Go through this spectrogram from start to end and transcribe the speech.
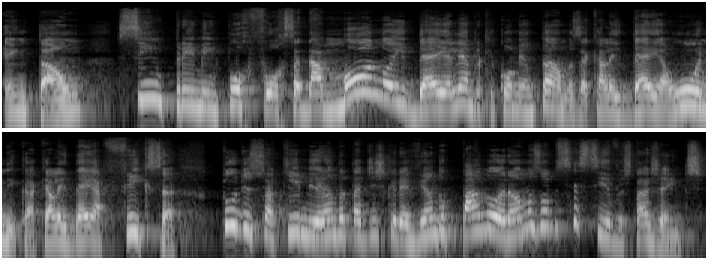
então, se imprimem por força da monoideia, lembra que comentamos? Aquela ideia única, aquela ideia fixa. Tudo isso aqui, Miranda está descrevendo panoramas obsessivos, tá, gente?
